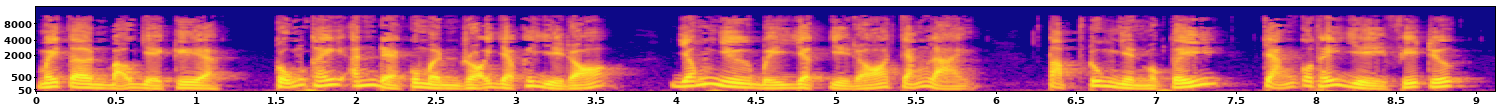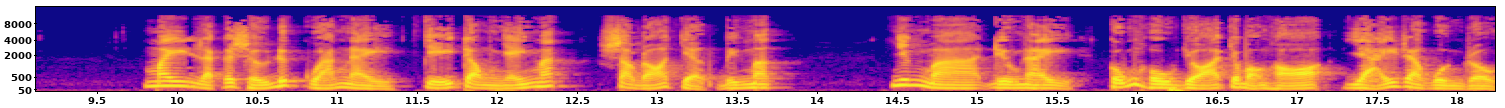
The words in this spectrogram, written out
Mấy tên bảo vệ kia cũng thấy ánh đèn của mình rọi vào cái gì đó, giống như bị vật gì đó chắn lại. Tập trung nhìn một tí, chẳng có thấy gì phía trước. May là cái sự đứt quãng này chỉ trong nhảy mắt, sau đó chợt biến mất. Nhưng mà điều này cũng hù dọa cho bọn họ giải ra quần rồi.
